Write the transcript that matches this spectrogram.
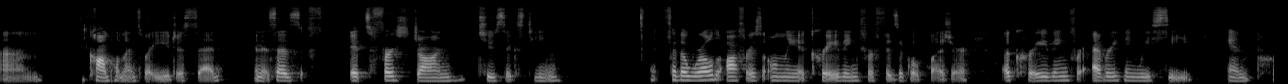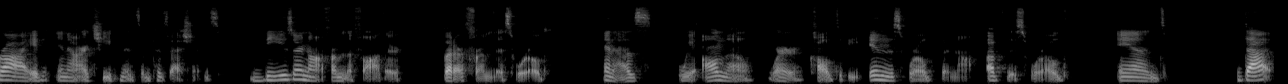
um, complements what you just said. And it says, it's First John 2.16. For the world offers only a craving for physical pleasure, a craving for everything we see, and pride in our achievements and possessions. These are not from the Father, but are from this world. And as we all know we're called to be in this world but not of this world and that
